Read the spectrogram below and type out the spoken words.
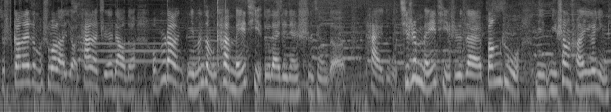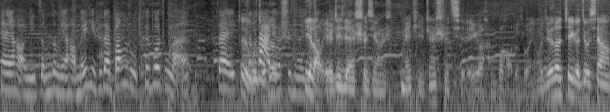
就是刚才这么说了，有他的职业道德，我不知道你们怎么看媒体对待这件事情。的态度，其实媒体是在帮助你，你上传一个影片也好，你怎么怎么也好，媒体是在帮助推波助澜，在增大这个事情的。毕老爷这件事情，媒体真是起了一个很不好的作用。我觉得这个就像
